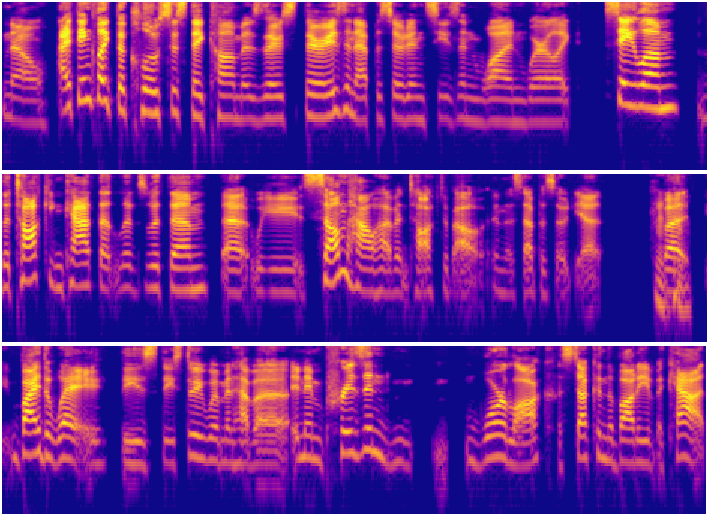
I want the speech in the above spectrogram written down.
No. I think like the closest they come is there's there is an episode in season 1 where like Salem, the talking cat that lives with them that we somehow haven't talked about in this episode yet. But mm-hmm. by the way, these these three women have a an imprisoned warlock stuck in the body of a cat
